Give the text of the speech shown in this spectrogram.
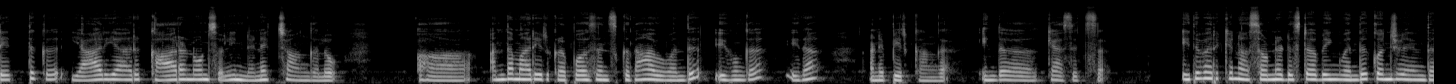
டெத்துக்கு யார் யார் காரணம்னு சொல்லி நினச்சாங்களோ அந்த மாதிரி இருக்கிற பர்சன்ஸ்க்கு தான் அவ வந்து இவங்க இதை அனுப்பியிருக்காங்க. இந்த கேசட்ஸை இது வரைக்கும் நான் சொன்ன டிஸ்டர்பிங் வந்து கொஞ்சம் இந்த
